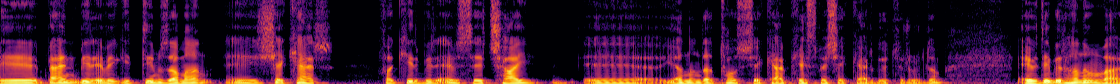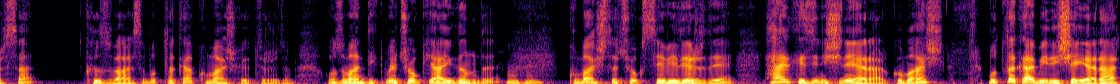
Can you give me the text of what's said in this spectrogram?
Ee, ben bir eve gittiğim zaman e, şeker, fakir bir evse çay, e, yanında toz şeker, kesme şeker götürürdüm. Evde bir hanım varsa, kız varsa mutlaka kumaş götürürdüm. O zaman dikme çok yaygındı. Kumaş da çok sevilirdi. Herkesin işine yarar kumaş. Mutlaka bir işe yarar.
